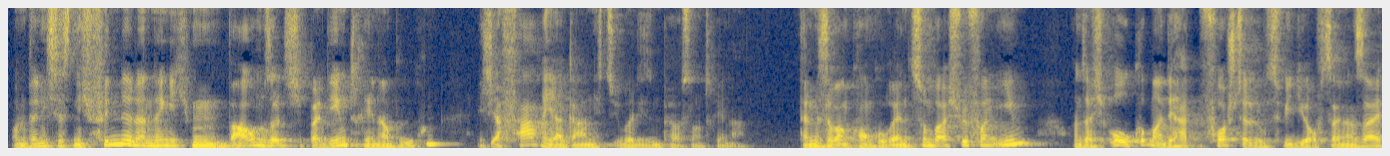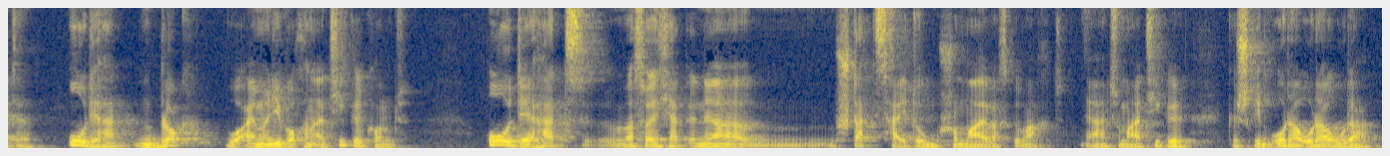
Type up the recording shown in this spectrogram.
Und wenn ich das nicht finde, dann denke ich, hm, warum sollte ich bei dem Trainer buchen? Ich erfahre ja gar nichts über diesen Personal Trainer. Dann ist aber ein Konkurrent zum Beispiel von ihm und sage ich, oh, guck mal, der hat ein Vorstellungsvideo auf seiner Seite. Oh, der hat einen Blog, wo einmal die Woche ein Artikel kommt. Oh, der hat, was weiß ich, hat in der Stadtzeitung schon mal was gemacht. Er hat schon mal Artikel geschrieben. Oder, oder, oder.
